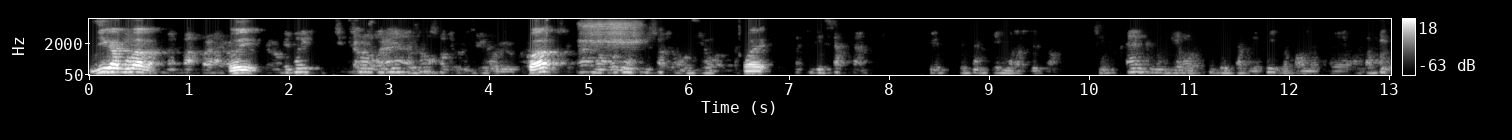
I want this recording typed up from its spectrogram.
Dis. Oui. Quoi Ouais. Il est certain que quelqu'un qui me reste de temps, c'est un que nous dirons qui peut faire des prix, il va pas en mettre un paquet.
